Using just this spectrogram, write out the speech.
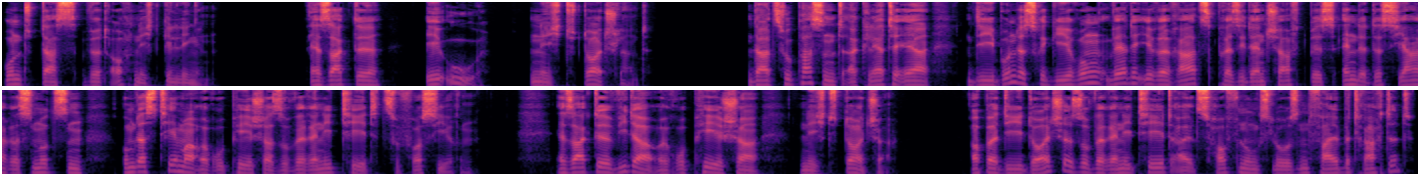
und das wird auch nicht gelingen. Er sagte EU, nicht Deutschland. Dazu passend erklärte er, die Bundesregierung werde ihre Ratspräsidentschaft bis Ende des Jahres nutzen, um das Thema europäischer Souveränität zu forcieren. Er sagte wieder europäischer, nicht deutscher. Ob er die deutsche Souveränität als hoffnungslosen Fall betrachtet?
